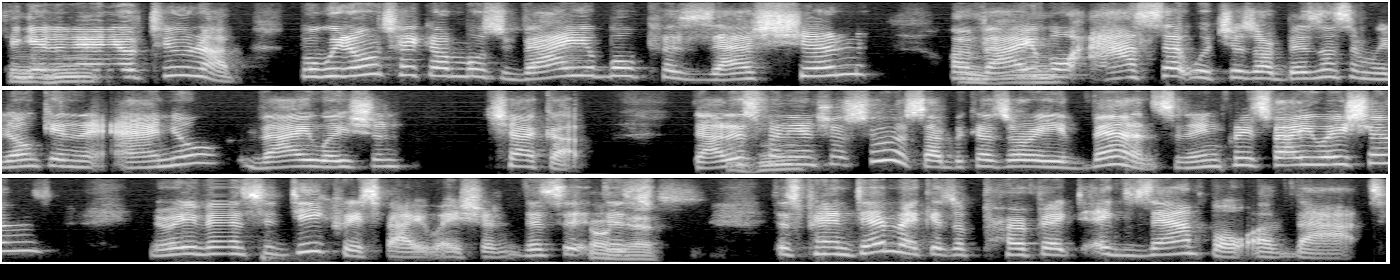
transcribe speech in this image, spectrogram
to mm-hmm. get an mm-hmm. annual tune up, but we don't take our most valuable possession, our mm-hmm. valuable asset, which is our business, and we don't get an annual valuation checkup. That is financial suicide because there are events and increased valuations there are events that decrease valuation. This, oh, this, yes. this pandemic is a perfect example of that.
